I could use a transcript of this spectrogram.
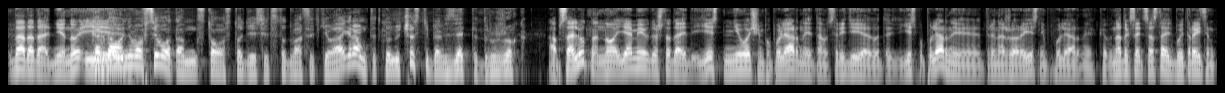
Да-да-да, не, ну и... Когда у него всего там 100, 110, 120 килограмм, ты такой, ну что с тебя взять-то, дружок? Абсолютно, но я имею в виду, что да, есть не очень популярные там среди вот, есть популярные тренажеры, есть непопулярные. Надо, кстати, составить будет рейтинг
